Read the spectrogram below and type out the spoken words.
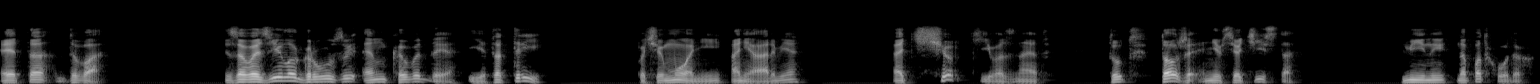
Это два. Завозила грузы НКВД, и это три. Почему они, а не армия? А черт его знает. Тут тоже не все чисто. Мины на подходах.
